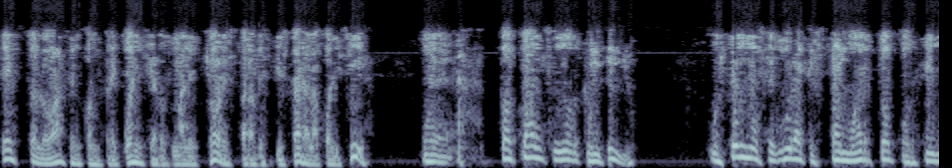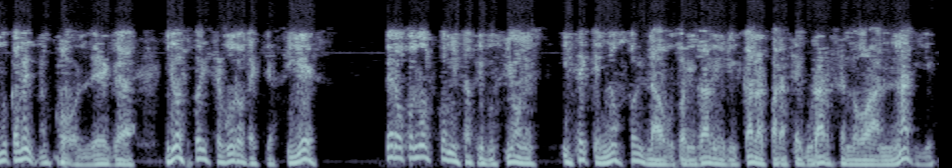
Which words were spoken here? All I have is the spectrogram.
esto lo hacen con frecuencia los malhechores para despistar a la policía. Eh, total, señor Campillo. Usted me asegura que está muerto Porfirio Cadena. Colega, yo estoy seguro de que así es. Pero conozco mis atribuciones y sé que no soy la autoridad indicada para asegurárselo a nadie.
